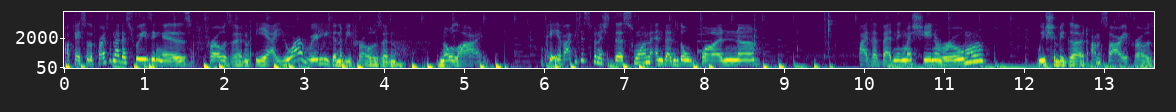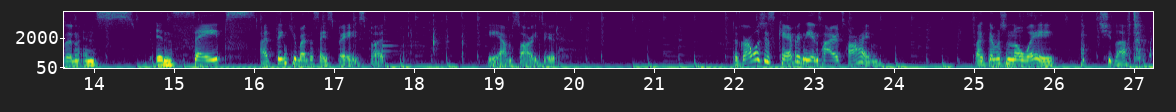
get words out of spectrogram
Okay, so the person that is freezing is frozen. Yeah, you are really gonna be frozen. No lie. Okay, if I could just finish this one and then the one by the vending machine room, we should be good. I'm sorry, Frozen. In, in Sapes. I think you meant to say space, but yeah, I'm sorry, dude. The girl was just camping the entire time. Like, there was no way she left.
